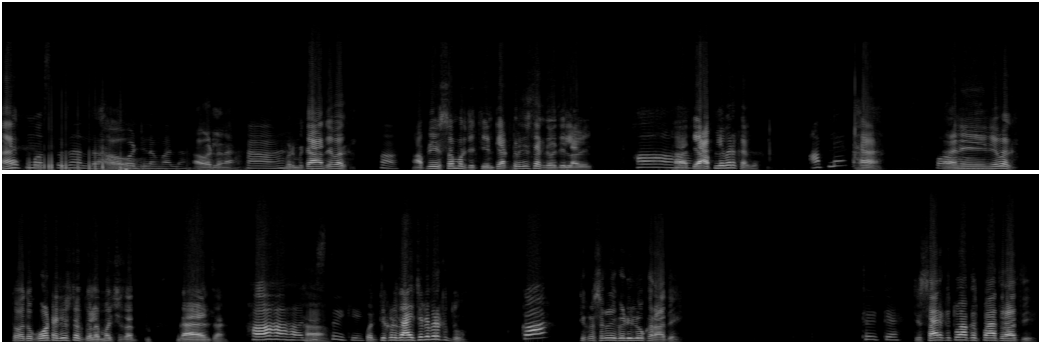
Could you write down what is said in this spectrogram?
हा? खूप मस्त झालं. हो. आवडलं मला. आवडलं ना? हा. बरं मी काय म्हणते हा. बघ आपले समोरचे तीन ट्रॅक्टर दिसतात का ते लावेल? हा हा ते आपले बरं का ग? आपल्या हा. आणि हे बघ तेव्हा तो गोठा दिसतो का तुला म्हशीचा गायांचा? हा हा हा हा. दिसतोय की. पण तिकडे जायचं नाही बरं का तू? का? तिकडे सगळे गडी लोक राहते. ठीक आहे. ते सारखे तू आकच पाहत राहते.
